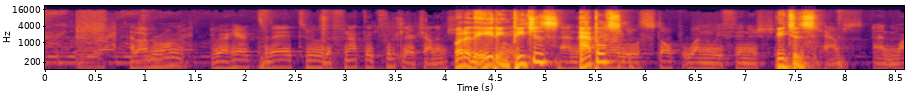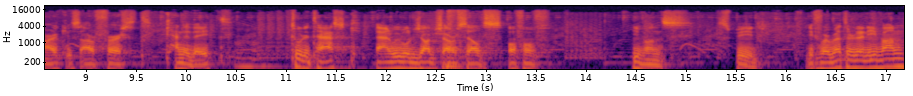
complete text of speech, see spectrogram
here today through the Fnatic Full Clear Challenge. What are they eating? Peaches? And Apples? we will stop when we finish Peaches. camps and Mark is our first candidate to the task and we will judge ourselves off of Ivan's speed. If we're better than Ivan,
